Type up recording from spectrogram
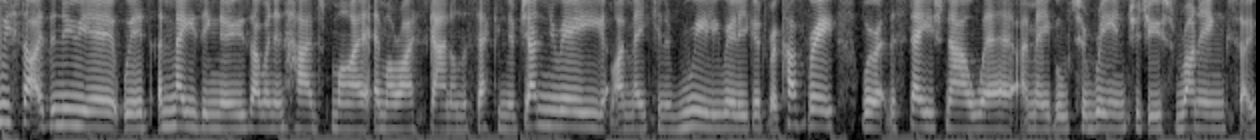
We started the new year with amazing news. I went and had my MRI scan on the 2nd of January. I'm making a really, really good recovery. We're at the stage now where I'm able to reintroduce running. So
